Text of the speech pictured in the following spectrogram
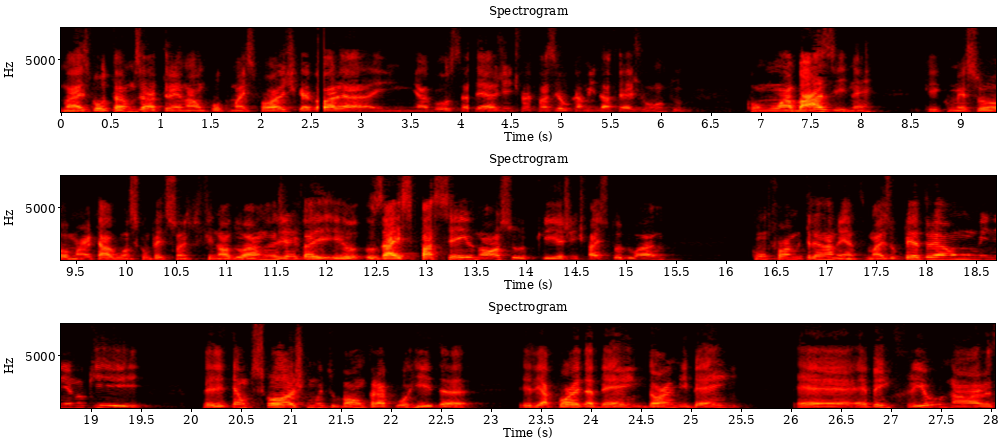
mas voltamos a treinar um pouco mais forte, que agora em agosto até a gente vai fazer o Caminho da Fé junto, como uma base, né? Que começou a marcar algumas competições no final do ano, a gente vai usar esse passeio nosso que a gente faz todo ano conforme treinamento. Mas o Pedro é um menino que ele tem um psicológico muito bom para a corrida. Ele acorda bem, dorme bem, é, é bem frio na hora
